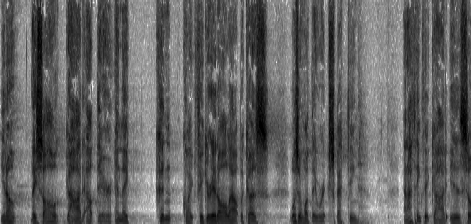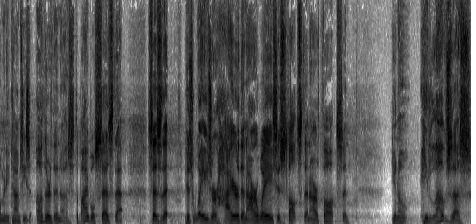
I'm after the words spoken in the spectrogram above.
You know, they saw God out there and they couldn't quite figure it all out because it wasn't what they were expecting. And I think that God is so many times, He's other than us. The Bible says that, says that His ways are higher than our ways, His thoughts than our thoughts. And, you know, He loves us,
